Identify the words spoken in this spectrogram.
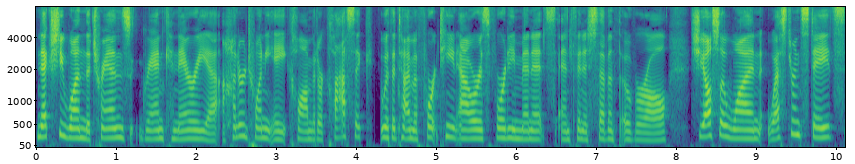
Next, she won the Trans Gran Canaria 128 kilometer classic with a time of 14 hours, 40 minutes, and finished seventh overall. She also won Western States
